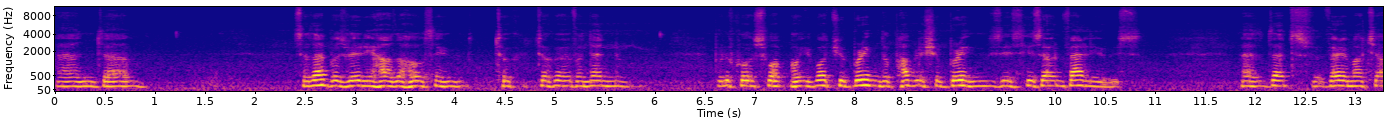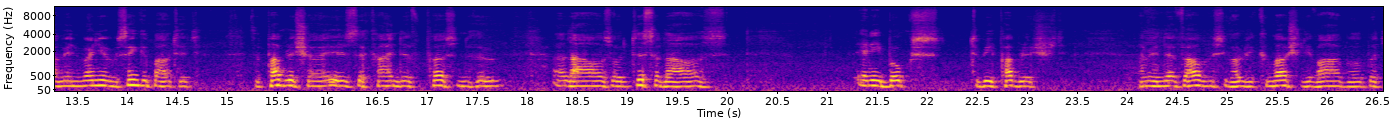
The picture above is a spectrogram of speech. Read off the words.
And um, so that was really how the whole thing took took over. And then, but of course, what what you bring, the publisher brings, is his own values. And that's very much. I mean, when you think about it, the publisher is the kind of person who allows or disallows any books to be published. I mean, they've obviously got to be commercially viable, but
